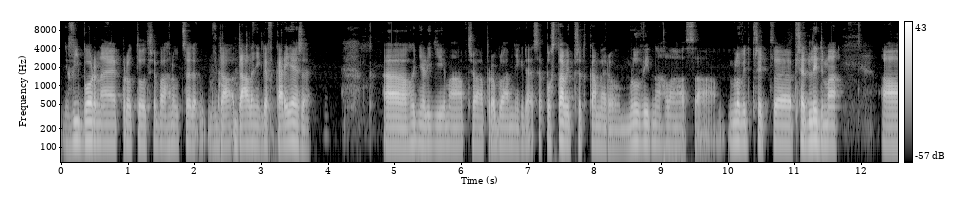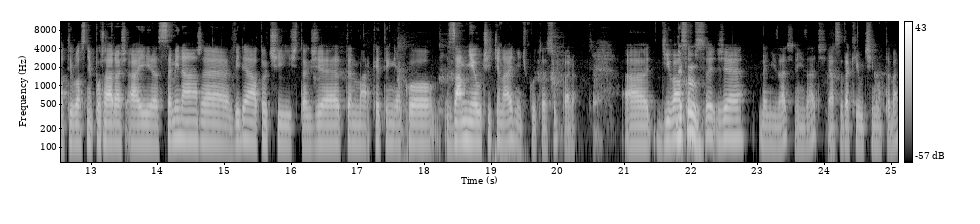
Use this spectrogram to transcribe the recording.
výborné pro to třeba hnout se dále někde v kariéře hodně lidí má třeba problém někde se postavit před kamerou, mluvit na hlas a mluvit před, před lidma a ty vlastně pořádáš i semináře, videa točíš, takže ten marketing jako za mě určitě na jedničku, to je super. Díval Děkuju. jsem se, že... Není zač, není zač, já se taky učím od tebe.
